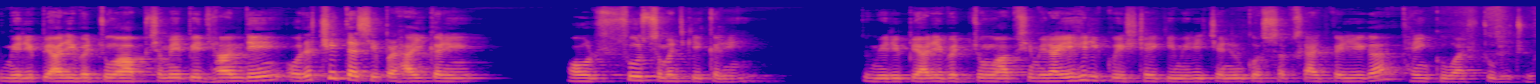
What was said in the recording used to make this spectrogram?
तो मेरे प्यारे बच्चों, आप समय पे ध्यान दें और अच्छी तरह से पढ़ाई करें और सोच समझ के करें। तो मेरे प्यारे बच्चों, आपसे मेरा यही रिक्वेस्ट है कि मेरे चैनल को सब्सक्राइब करिएगा। Thank you watch to video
